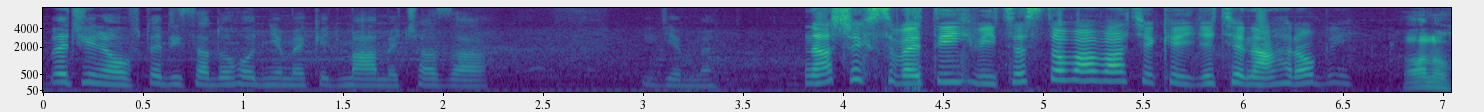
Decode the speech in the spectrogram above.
väčšinou vtedy sa dohodneme, keď máme čas a ideme. Našich svetých vycestovávate, keď idete na hroby? Áno.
